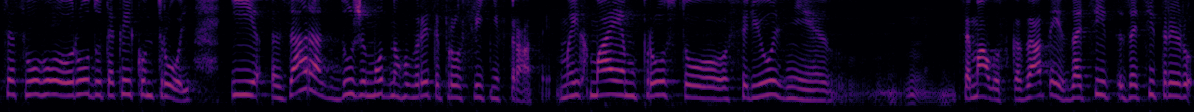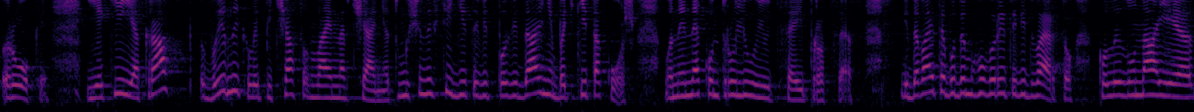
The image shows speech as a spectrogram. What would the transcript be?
це свого роду такий контроль. І зараз дуже модно говорити про освітні втрати. Ми їх маємо просто серйозні. Це мало сказати за ці за ці три роки, які якраз виникли під час онлайн навчання, тому що не всі діти відповідальні, батьки також вони не контролюють цей процес. І давайте будемо говорити відверто, коли лунає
